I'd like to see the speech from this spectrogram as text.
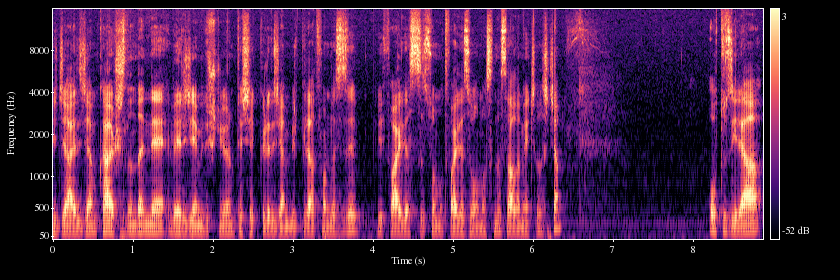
rica edeceğim. Karşılığında ne vereceğimi düşünüyorum. Teşekkür edeceğim bir platformda size. Bir faydası, somut faydası olmasını da sağlamaya çalışacağım. 30 ila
